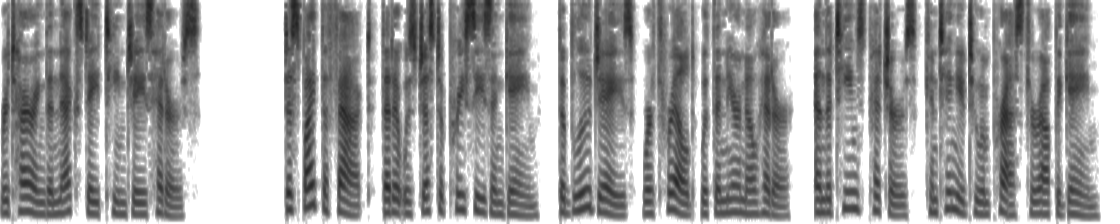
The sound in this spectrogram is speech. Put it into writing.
retiring the next 18 Jays hitters. Despite the fact that it was just a preseason game, the Blue Jays were thrilled with the near no-hitter, and the team's pitchers continued to impress throughout the game.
